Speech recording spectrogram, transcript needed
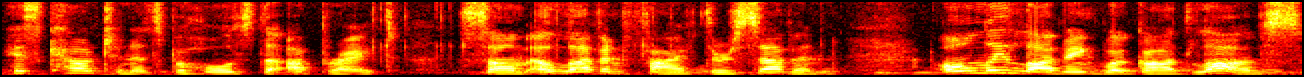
his countenance beholds the upright. Psalm 11, 5 through 7. Only loving what God loves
